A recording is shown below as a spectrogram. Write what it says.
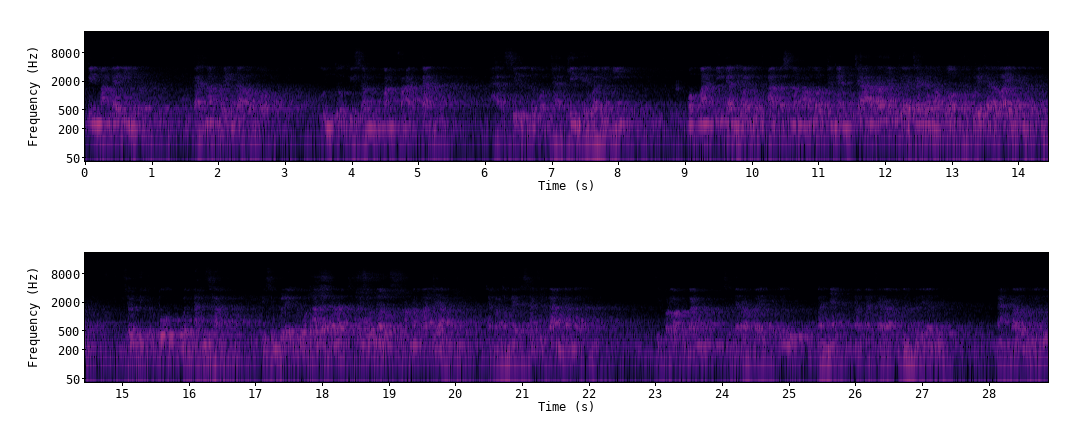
ingin makan ini karena perintah Allah untuk bisa memanfaatkan hasil daging hewan ini mematikan hewan itu atas nama Allah dengan cara yang diajarkan Allah. Nggak boleh cara lain kan? Misalnya dikepuk buat tangsa disembelih itu pun ada cara pisaunya harus sangat tajam. Jangan sampai kesakitan kan? Diperlakukan secara baik itu banyak tata cara penyembelihan. Nah kalau begitu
